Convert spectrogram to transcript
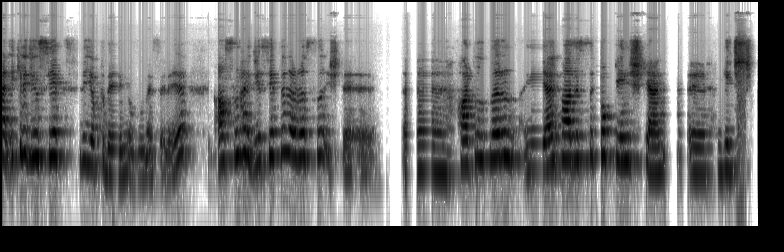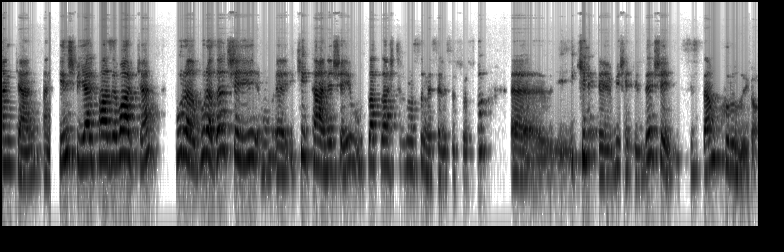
Yani ikili cinsiyetli yapı deniyor bu meseleye. Aslında hani cinsiyetler arası işte farklılıkların yelpazesi çok genişken, e, geçişkenken, hani geniş bir yelpaze varken Burada, burada şeyi e, iki tane şeyi mutlaklaştırması meselesi sözü e, ikili e, bir şekilde şey sistem kuruluyor.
